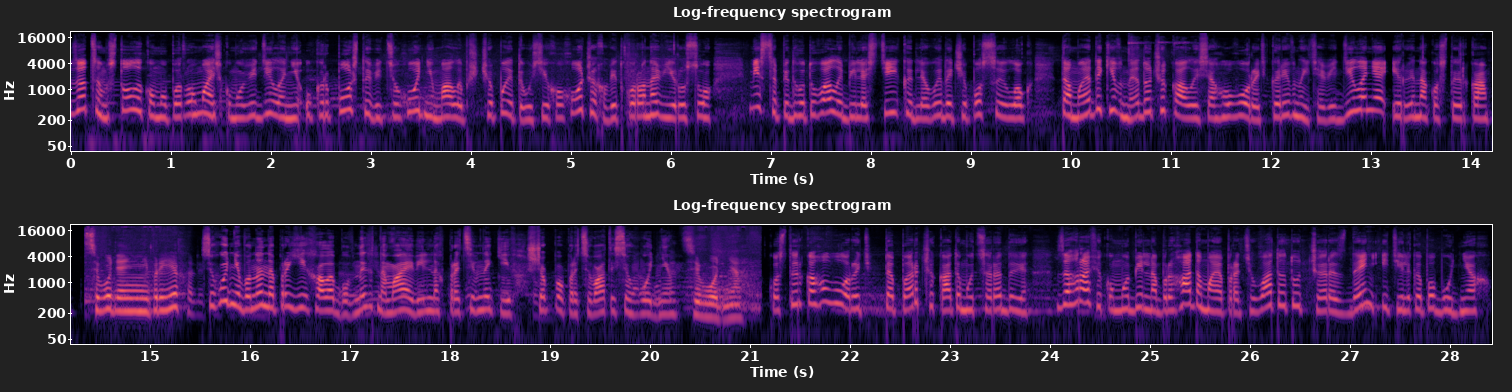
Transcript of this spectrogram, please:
За цим столиком у Первомайському відділенні Укрпошти від сьогодні мали б щепити усіх охочих від коронавірусу. Місце підготували біля стійки для видачі посилок. Та медиків не дочекалися, говорить керівниця відділення Ірина Костирка. сегодня они не приехали. Сьогодні вони не приїхали, бо в них немає вільних працівників, щоб попрацювати сьогодні. Сегодня. Костирка говорить, тепер чекатимуть середи. За графіком мобільна бригада має працювати тут через день і тільки по буднях.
